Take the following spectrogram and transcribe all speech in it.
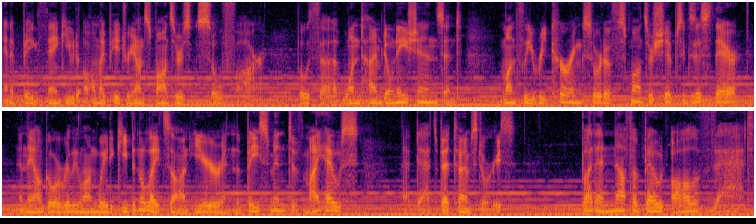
and a big thank you to all my Patreon sponsors so far both uh, one time donations and monthly recurring sort of sponsorships exist there, and they all go a really long way to keeping the lights on here in the basement of my house at Dad's Bedtime Stories. But enough about all of that.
